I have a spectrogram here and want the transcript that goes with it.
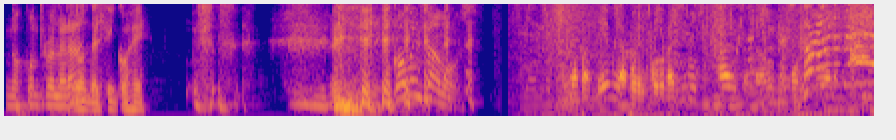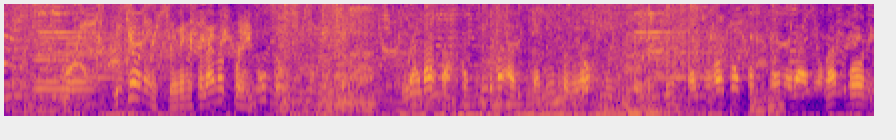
¿Nos controlará? perdón, del 5G. Comenzamos. La pandemia por el coronavirus ha Millones de venezolanos por el mundo. La NASA confirma avistamiento de ovnis. El mejor compositor del año, Bad Bunny.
